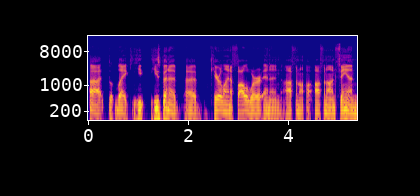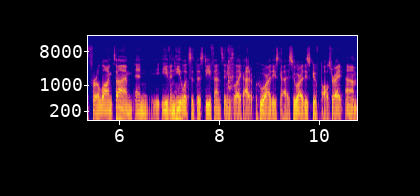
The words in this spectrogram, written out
uh, but like he he's been a, a, Carolina follower and an off and off and on fan for a long time, and even he looks at this defense and he's like, "Who are these guys? Who are these goofballs?" Right? Um,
